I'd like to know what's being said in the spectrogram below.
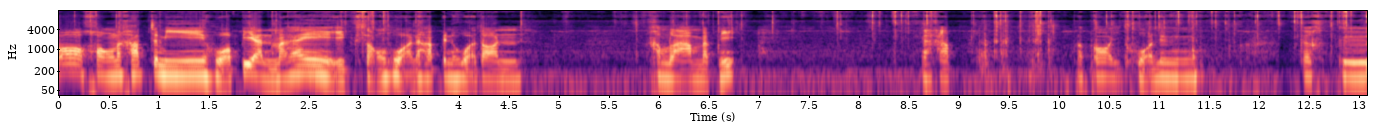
ก็คองนะครับจะมีหัวเปลี่ยนมาให้อีกสองหัวนะครับ เป็นหัวตอนคำรามแบบนี้นะครับ แล้วก็อีกหัวหนึ่งก็คือ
